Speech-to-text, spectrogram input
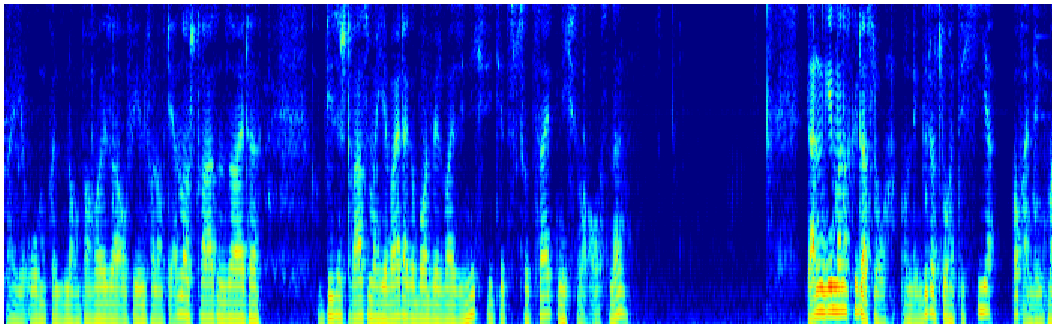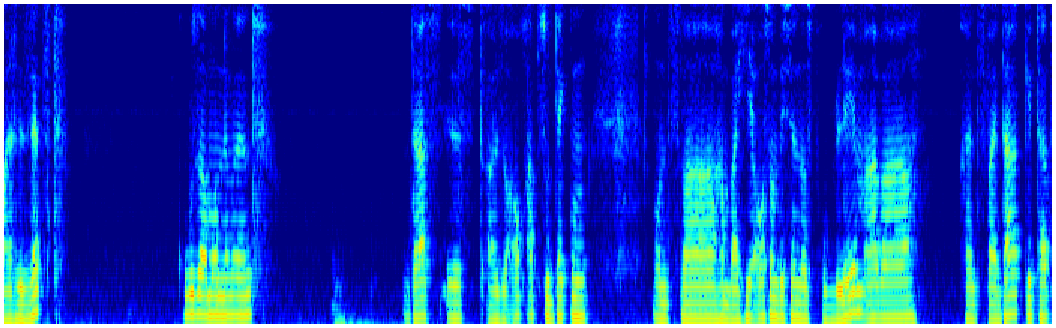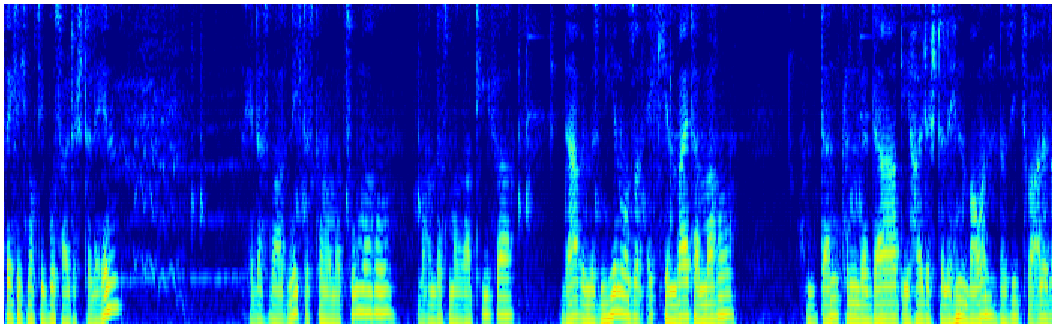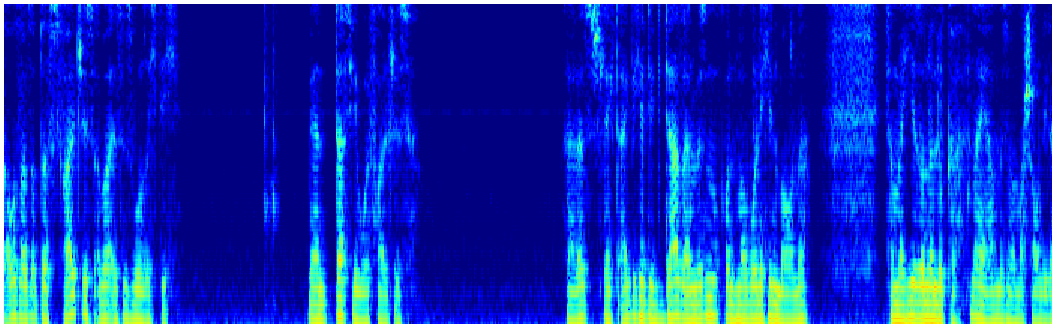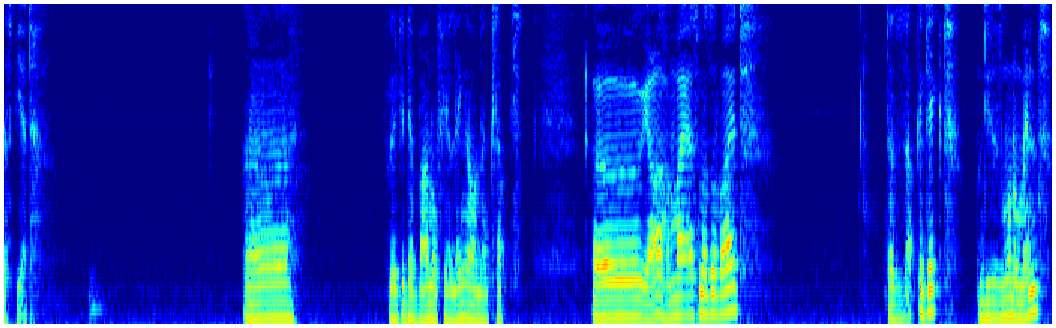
Ja, hier oben könnten noch ein paar Häuser auf jeden Fall auf die andere Straßenseite. Ob diese Straße mal hier weitergebaut wird, weiß ich nicht. Sieht jetzt zurzeit nicht so aus, ne? Dann gehen wir nach Gütersloh. Und in Gütersloh hat sich hier auch ein Denkmal gesetzt. Grusa Monument. Das ist also auch abzudecken. Und zwar haben wir hier auch so ein bisschen das Problem, aber ein, zwei, da geht tatsächlich noch die Bushaltestelle hin. Ne, das war es nicht. Das können wir mal zumachen. Machen das mal gerade tiefer. Da, wir müssen hier nur so ein Eckchen weitermachen. Und dann können wir da die Haltestelle hinbauen. Das sieht zwar alles aus, als ob das falsch ist, aber es ist wohl richtig. Während das hier wohl falsch ist. Ja, das ist schlecht. Eigentlich hätte die da sein müssen. Konnten wir wohl nicht hinbauen, ne? Jetzt haben wir hier so eine Lücke. Naja, müssen wir mal schauen, wie das wird. Äh, vielleicht wird der Bahnhof ja länger und dann klappt's. Äh, ja, haben wir erstmal soweit. Das ist abgedeckt. Und dieses Monument,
